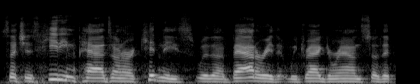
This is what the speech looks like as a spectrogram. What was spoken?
such as heating pads on our kidneys with a battery that we dragged around so that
